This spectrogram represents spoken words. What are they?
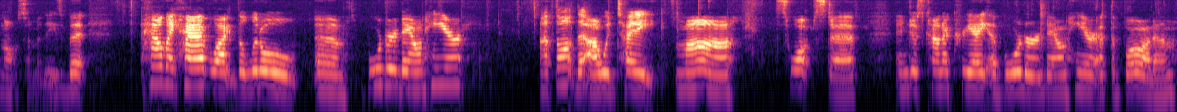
not some of these, but how they have like the little um, border down here, I thought that I would take my swap stuff and just kind of create a border down here at the bottom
